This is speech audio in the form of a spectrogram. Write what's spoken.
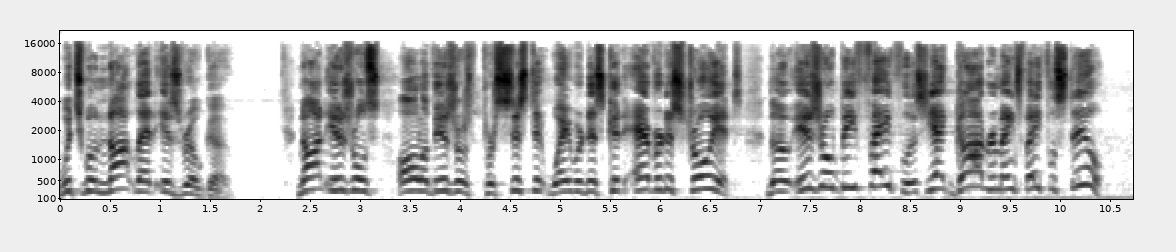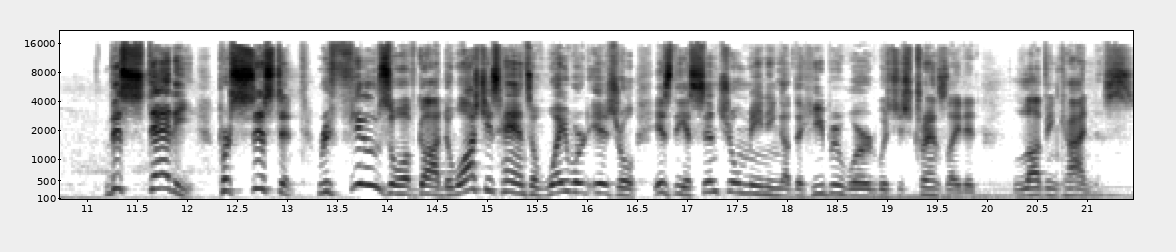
which will not let Israel go. Not Israel's, all of Israel's persistent waywardness could ever destroy it. Though Israel be faithless, yet God remains faithful still. This steady, persistent refusal of God to wash his hands of wayward Israel is the essential meaning of the Hebrew word which is translated loving kindness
